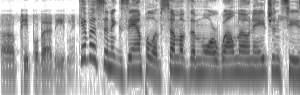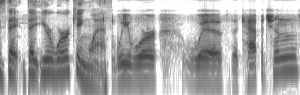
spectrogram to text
uh, people that evening. Give us an example of some of the more well-known agencies that that you're working with. We work with the Capuchins.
